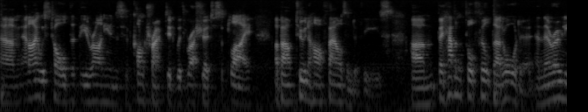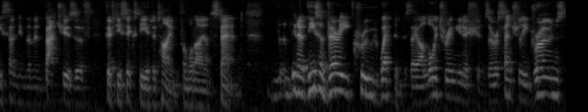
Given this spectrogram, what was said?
um, and I was told that the Iranians have contracted with Russia to supply about two and a half thousand of these. Um, they haven't fulfilled that order, and they're only sending them in batches of 50, 60 at a time, from what I understand you know, these are very crude weapons. They are loitering munitions. They're essentially drones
